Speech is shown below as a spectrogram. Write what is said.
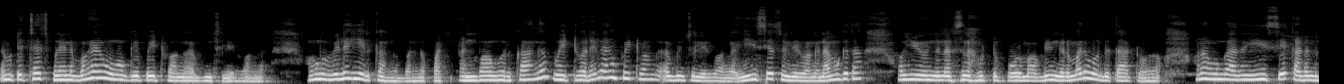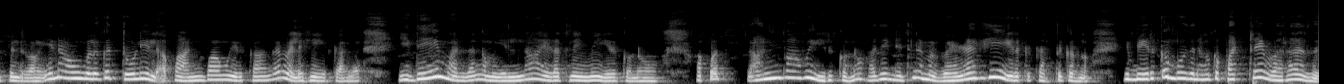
நம்ம டிஸ்சார்ஜ் பண்ணிடலாம் ஓகே போயிட்டு வாங்க அப்படின்னு சொல்லிடுவாங்க. அவங்க விலகி இருக்காங்க பாருங்கள் பட் அன்பாகவும் இருக்காங்க போயிட்டு வரையில அவங்க போயிட்டு வாங்க அப்படின்னு சொல்லிடுவாங்க. ஈஸியாக சொல்லிடுவாங்க. நமக்கு தான் ஐயோ இந்த நர்ஸ்லாம் விட்டு போகிறோமா அப்படிங்கிற மாதிரி ஒரு தாட் வரும். ஆனால் அவங்க அதை ஈஸியாக கடந்து போயிடுவாங்க. ஏன்னா அவங்களுக்கு தொழில் அப்போ அன்பாகவும் இருக்காங்க விலகி இருக்காங்க. இதே மாதிரி தான் நம்ம எல்லா இடத்துலையுமே இருக்கணும். அப்போ அன்பாகவும் இருக்கணும். அதே நேரத்தில் நம்ம விலகி இருக்க கற்றுக்கணும் இப்படி இருக்கும்போது நமக்கு பற்றே வராது.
